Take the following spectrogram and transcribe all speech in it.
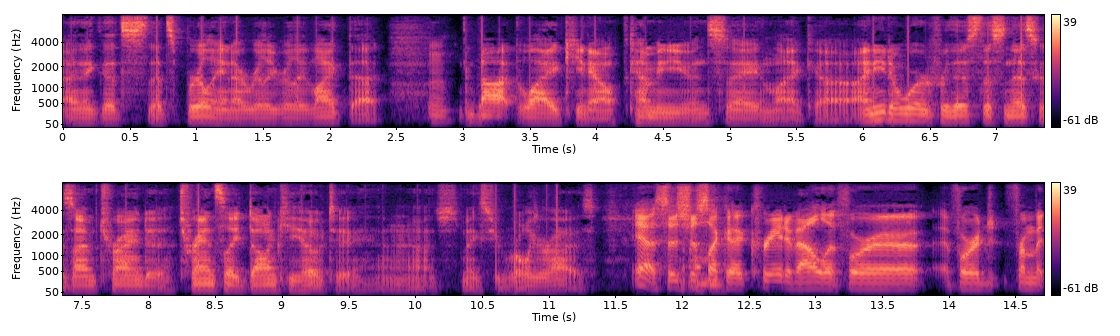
I think that's that's brilliant. I really really like that. Not like you know coming to you and saying like, uh, "I need a word for this, this, and this" because I'm trying to translate Don Quixote. I don't know. It just makes you roll your eyes. Yeah, so it's just like a creative outlet for for from a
